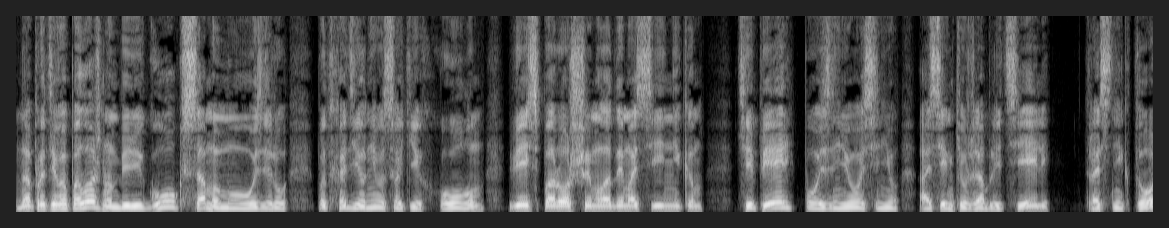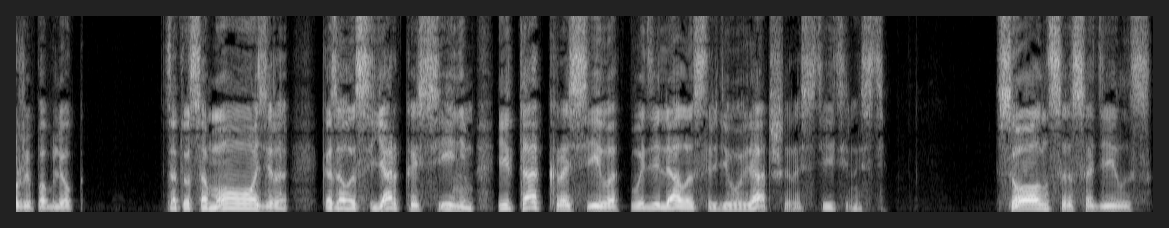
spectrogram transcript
На противоположном берегу, к самому озеру, подходил невысокий холм, весь поросший молодым осинником. Теперь, поздней осенью, осинки уже облетели, тростник тоже поблек. Зато само озеро казалось ярко-синим и так красиво выделялось среди увядшей растительности. Солнце садилось.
